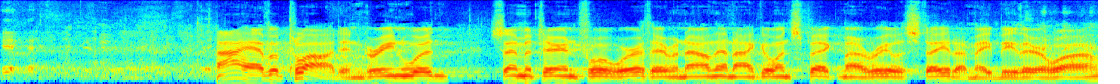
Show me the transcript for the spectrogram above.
I have a plot in Greenwood Cemetery in Fort Worth. Every now and then I go inspect my real estate. I may be there a while.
